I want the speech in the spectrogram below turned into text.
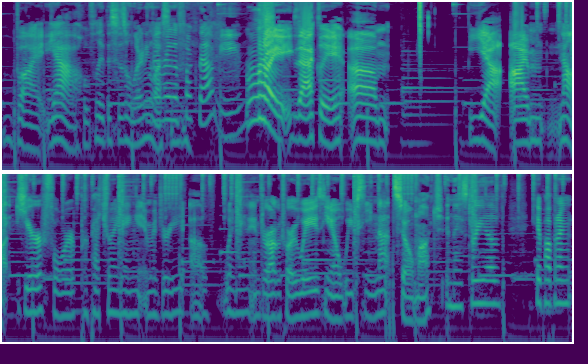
But yeah, hopefully this is a learning Whatever lesson. Whatever the fuck that means. Right, exactly. Um yeah, I'm not here for perpetuating imagery of women in derogatory ways. You know, we've seen that so much in the history of hip hop and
